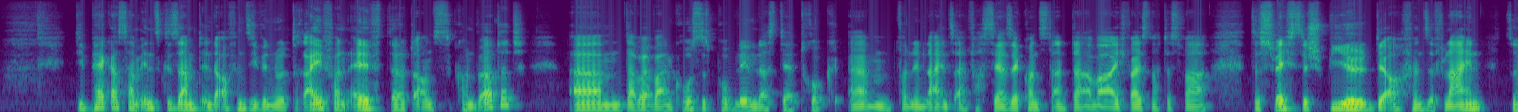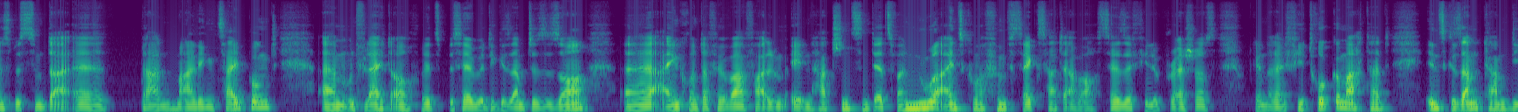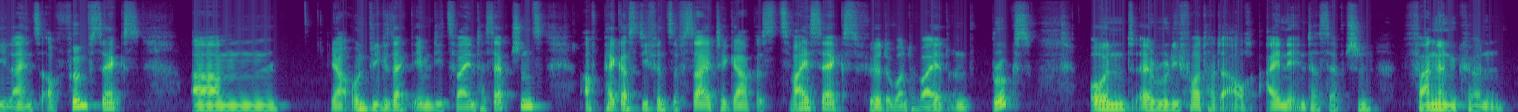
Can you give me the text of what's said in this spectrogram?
Die Packers haben insgesamt in der Offensive nur drei von elf Third Downs converted. Ähm, dabei war ein großes Problem, dass der Druck ähm, von den Lions einfach sehr, sehr konstant da war. Ich weiß noch, das war das schwächste Spiel der Offensive Line, zumindest bis zum äh, damaligen Zeitpunkt ähm, und vielleicht auch jetzt bisher über die gesamte Saison. Äh, ein Grund dafür war vor allem Aiden Hutchinson, der zwar nur 1,56 hatte, aber auch sehr, sehr viele Pressures und generell viel Druck gemacht hat. Insgesamt kamen die Lions auf 5-6. Ähm, ja, und wie gesagt, eben die zwei Interceptions. Auf Packers Defensive Seite gab es zwei Sacks für Devonta Wyatt und Brooks. Und äh, Rudy Ford hatte auch eine Interception fangen können.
